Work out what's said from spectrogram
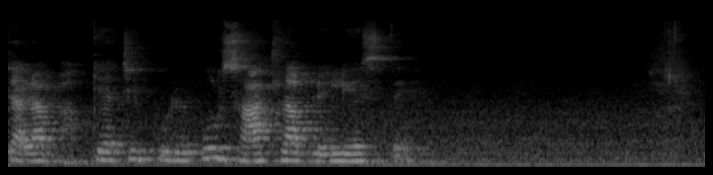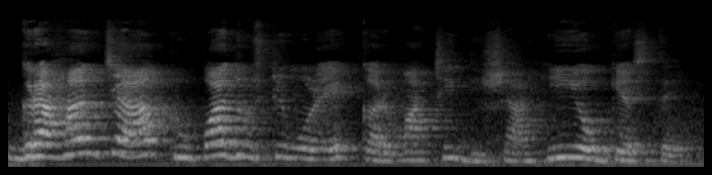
त्याला भाग्याची पुरेपूर साथ लाभलेली असते. ग्रहांच्या कृपादृष्टीमुळे कर्माची दिशाही योग्य असते.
